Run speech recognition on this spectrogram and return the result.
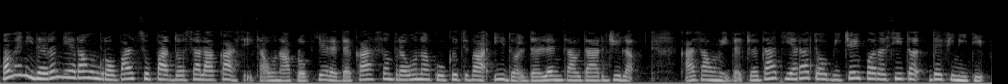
Oamenii de rând erau îngropați sub pardoseala casei sau în apropiere de casă împreună cu câțiva idoli de lemn sau de argilă. Casa unui decedat era de obicei părăsită definitiv.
